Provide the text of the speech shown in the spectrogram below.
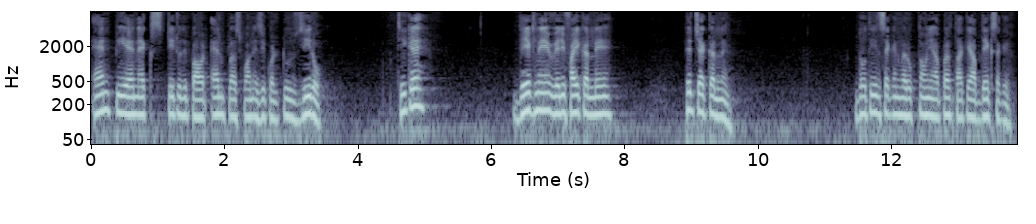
n P n x t to the power n plus one is equal to zero ٹھیک ہے؟ دیکھ لیں ویریفائی کر لیں، پھر چیک کر لیں۔ دو تین سیکنڈ میں رکتا ہوں یہاں پر تاکہ آپ دیکھ سکیں۔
